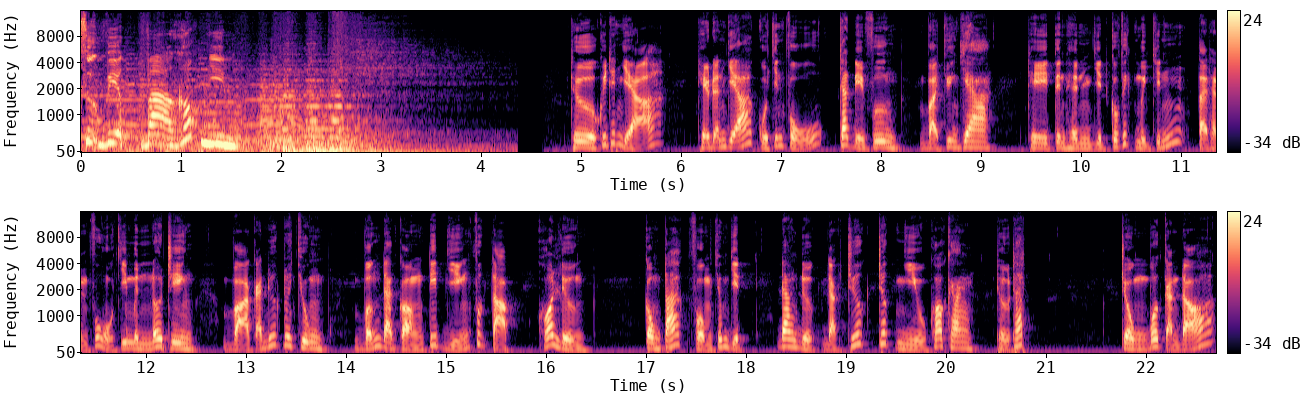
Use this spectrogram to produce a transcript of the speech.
sự việc và góc nhìn. Thưa quý thính giả, theo đánh giá của chính phủ, các địa phương và chuyên gia thì tình hình dịch Covid-19 tại thành phố Hồ Chí Minh nói riêng và cả nước nói chung vẫn đang còn tiếp diễn phức tạp, khó lường. Công tác phòng chống dịch đang được đặt trước rất nhiều khó khăn, thử thách. Trong bối cảnh đó,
